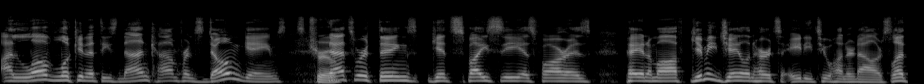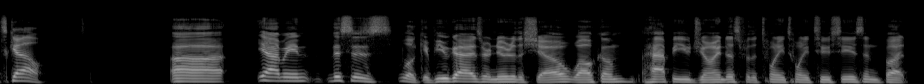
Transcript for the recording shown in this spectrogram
I love looking at these non-conference dome games. it's true That's where things get spicy as far as paying them off. Give me Jalen Hurts eighty two hundred dollars. Let's go. Uh, yeah, I mean, this is look. If you guys are new to the show, welcome. Happy you joined us for the 2022 season. But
